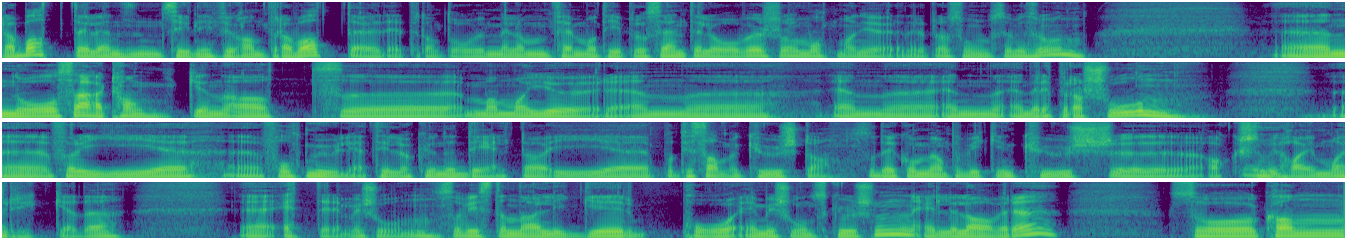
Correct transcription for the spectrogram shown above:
rabatt, eller en signifikant rabatt, eller et eller annet over mellom 5 og 10% eller over, så måtte man gjøre en reparasjonsemisjon. Eh, nå så er tanken at eh, man må gjøre en, eh, en, en, en reparasjon for å gi folk mulighet til å kunne delta i, på, til samme kurs. Da. Så Det kommer an på hvilken kurs aksjen vil ha i markedet etter emisjonen. Så Hvis den da ligger på emisjonskursen eller lavere, så kan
